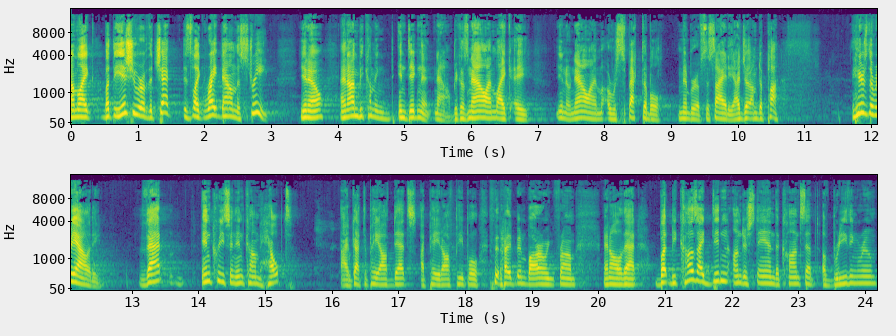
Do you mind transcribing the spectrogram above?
I'm like, But the issuer of the check is like right down the street, you know? And I'm becoming indignant now because now I'm like a, you know, now I'm a respectable member of society. I just, I'm depo- Here's the reality that increase in income helped. I've got to pay off debts. I paid off people that I'd been borrowing from and all of that. But because I didn't understand the concept of breathing room,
